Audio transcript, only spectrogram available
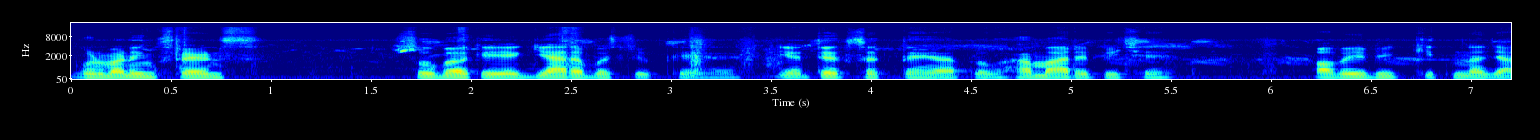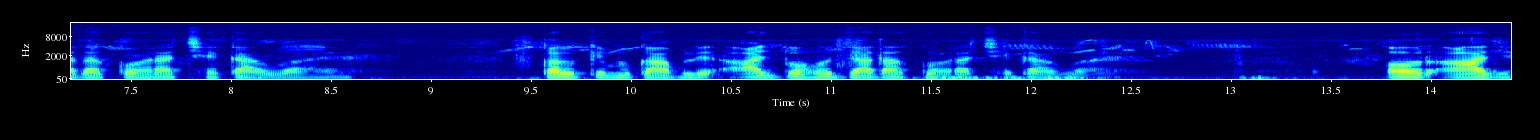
गुड मॉर्निंग फ्रेंड्स। सुबह के ग्यारह बज चुके हैं। ये देख सकते हैं आप लोग, हमारे पीछे अभी भी कितना ज़्यादा कोहरा छेका हुआ है। कल के मुकाबले आज बहुत ज़्यादा कोहरा छेका हुआ है। और आज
